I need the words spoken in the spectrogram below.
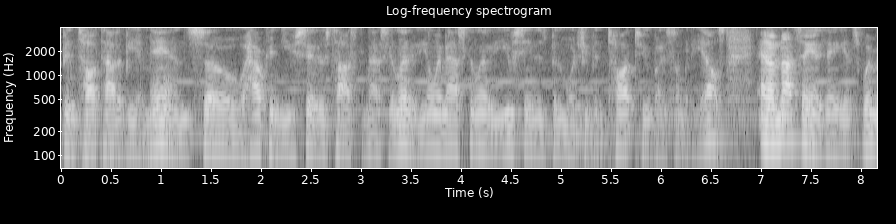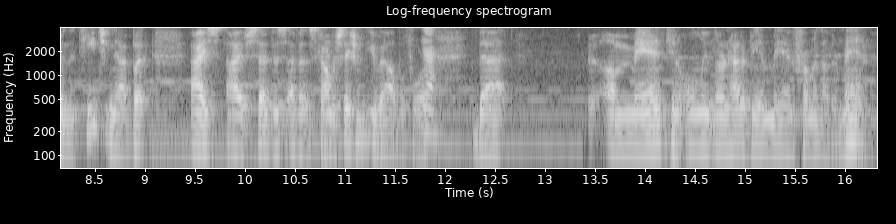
been taught how to be a man. So how can you say there's toxic masculinity? The only masculinity you've seen has been what you've been taught to by somebody else. And I'm not saying anything against women that teaching that, but I, have said this. I've had this conversation with you, Val, before. Yeah. That a man can only learn how to be a man from another man.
